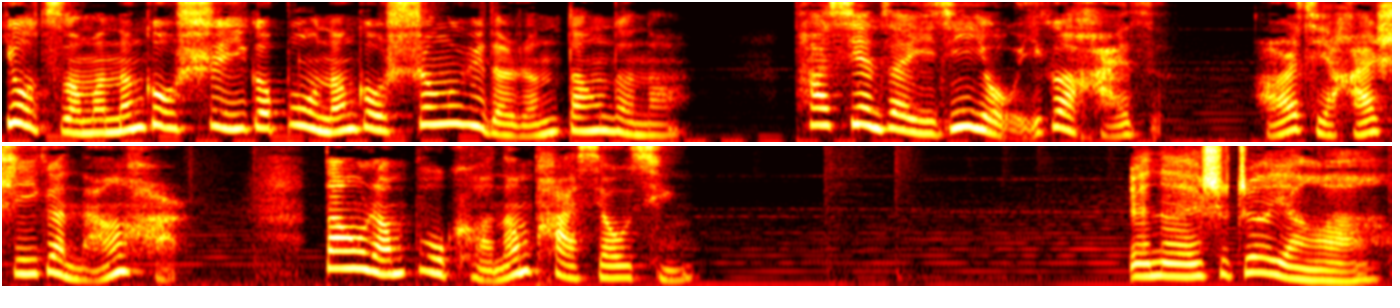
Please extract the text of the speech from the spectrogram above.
又怎么能够是一个不能够生育的人当的呢？她现在已经有一个孩子。而且还是一个男孩，当然不可能怕萧晴。原来是这样啊，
